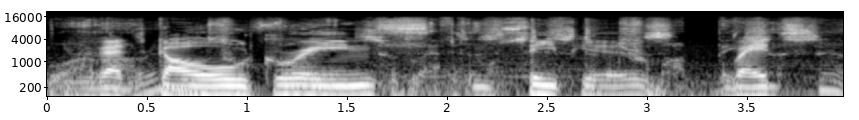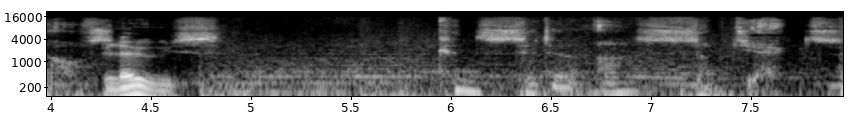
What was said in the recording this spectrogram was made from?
We've had gold, greens, voids have left more us distant sepias, our reds, selves, blues. Consider us subjects.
